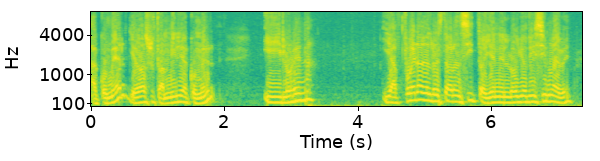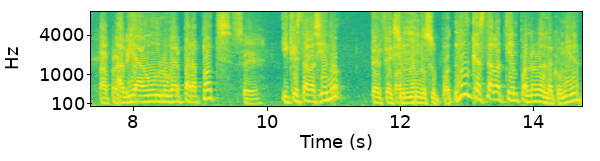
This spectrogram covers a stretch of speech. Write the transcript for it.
a comer, llegaba su familia a comer, y Lorena, y afuera del restaurancito, allá en el hoyo 19, Ah, había un lugar para pots. Sí. ¿Y qué estaba haciendo? Perfeccionando su pot. Nunca estaba a tiempo a la hora de la comida,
